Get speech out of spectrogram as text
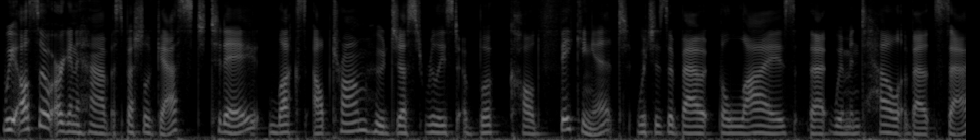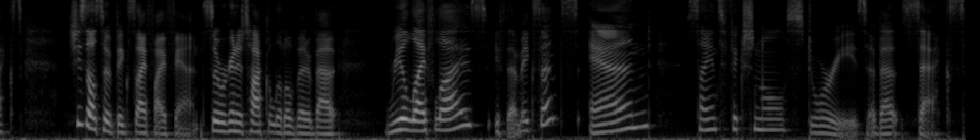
We also are going to have a special guest today, Lux Alptraum, who just released a book called Faking It, which is about the lies that women tell about sex. She's also a big sci fi fan. So we're going to talk a little bit about real life lies, if that makes sense, and science fictional stories about sex.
